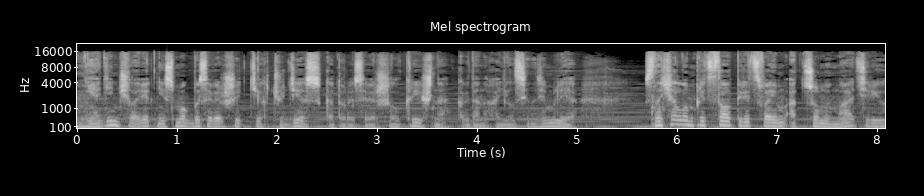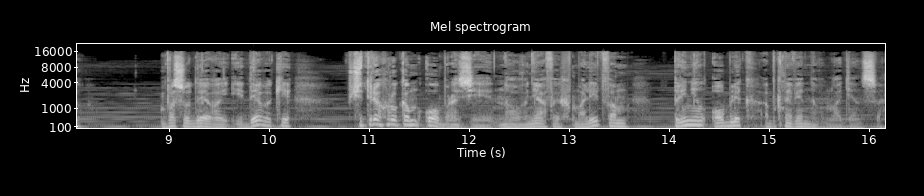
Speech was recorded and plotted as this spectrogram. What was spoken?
Ни один человек не смог бы совершить тех чудес, которые совершил Кришна, когда находился на земле. Сначала он предстал перед своим отцом и матерью, Васудевой и Деваки, в четырехруком образе, но, вняв их молитвам, принял облик обыкновенного младенца.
